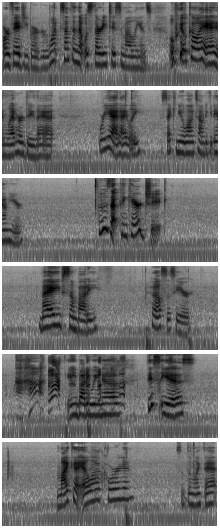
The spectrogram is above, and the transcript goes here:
or veggie burger, one something that was 32 simoleons. Well, we'll go ahead and let her do that. Where you at, Hailey? It's taking you a long time to get down here. Who is that pink haired chick? Maeve somebody. Who else is here? Uh-huh. Anybody we know? This is Micah Ella Corrigan. Something like that.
